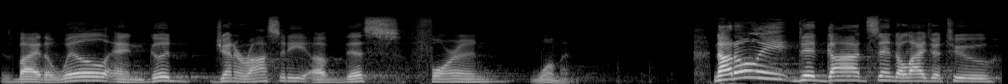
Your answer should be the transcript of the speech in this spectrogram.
is by the will and good generosity of this foreign woman. Not only did God send Elijah to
